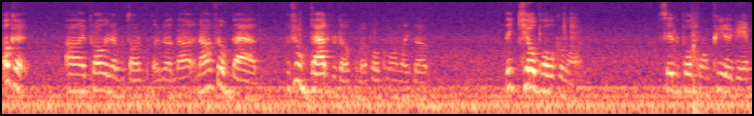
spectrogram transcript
Okay, I probably never thought of it like that. Now, now I feel bad. I feel bad for talking about Pokemon like that. They kill Pokemon. Say the Pokemon PETA game.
